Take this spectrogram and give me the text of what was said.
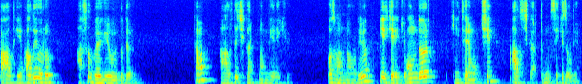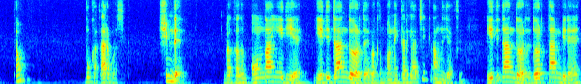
6'yı alıyorum. Asıl bölgeye uyguluyorum. Tamam. 6 çıkartmam gerekiyor. O zaman ne oluyor? 7 kere 2 14. İkinci terim için 6 çıkarttım mı 8 oluyor. Tamam. Bu kadar basit. Şimdi bakalım 10'dan 7'ye 7'den 4'e bakın örnekler gelecek anlayacaksın. 7'den 4'e 4'ten 1'e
